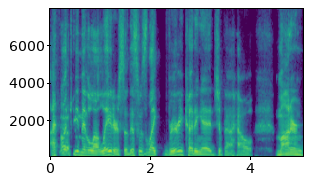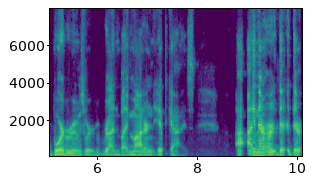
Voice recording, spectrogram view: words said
I thought yeah. came in a lot later. So this was like very cutting edge about how modern boardrooms were run by modern hip guys. I, I mean, there are there there.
